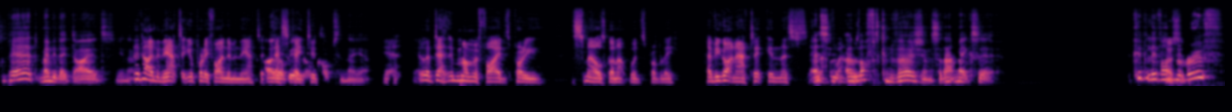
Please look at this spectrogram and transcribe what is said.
disappeared. Maybe they died. You know. They died in the attic. You'll probably find them in the attic, Oh, there'll be desiccated. corpse in there. Yeah. Yeah, it'll have de- mummified. It's probably the smell's gone upwards. Probably. Have you got an attic in this? In It's a, loft conversion, so that makes it. could live on Oh, the so- roof.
